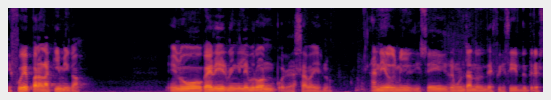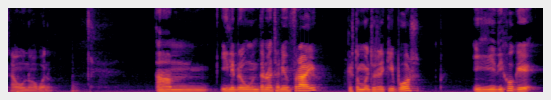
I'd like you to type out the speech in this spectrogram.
y fue para la química. Y luego Kyrie Irving y LeBron, pues ya sabéis, ¿no? Año 2016, remontando el déficit de 3 a 1, bueno. y le preguntaron a Stanley Fry, que estuvo en muchos equipos, y dijo que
